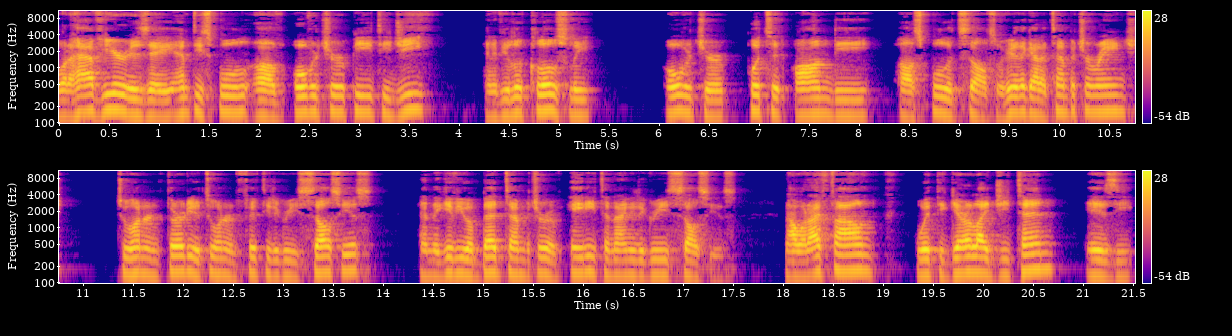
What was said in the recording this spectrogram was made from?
what I have here is a empty spool of Overture PETG, and if you look closely, Overture puts it on the uh, spool itself. So here they got a temperature range, 230 to 250 degrees Celsius, and they give you a bed temperature of 80 to 90 degrees Celsius. Now what I found with the Garolite G10 is the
